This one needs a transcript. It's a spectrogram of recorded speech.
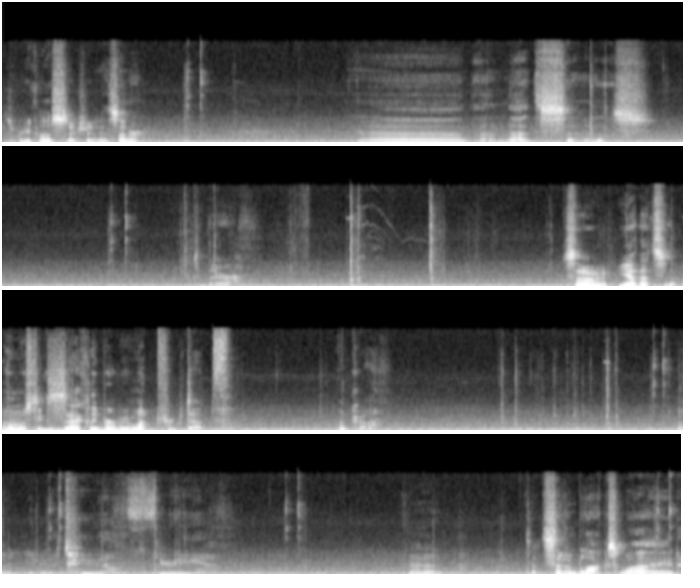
It's pretty close actually to the center. Uh, then that says there. So yeah, that's almost exactly where we want for depth. Okay. We'll do two, three. Alright. That's seven blocks wide.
